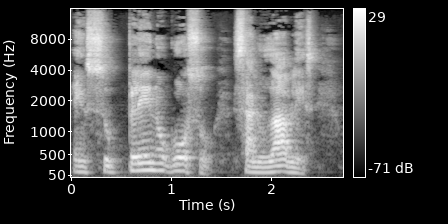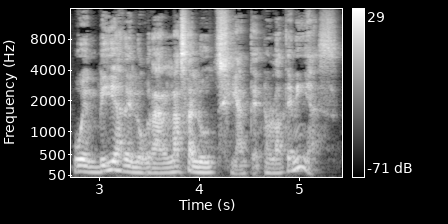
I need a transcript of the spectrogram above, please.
en su pleno gozo, saludables o en vías de lograr la salud si antes no la tenías.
